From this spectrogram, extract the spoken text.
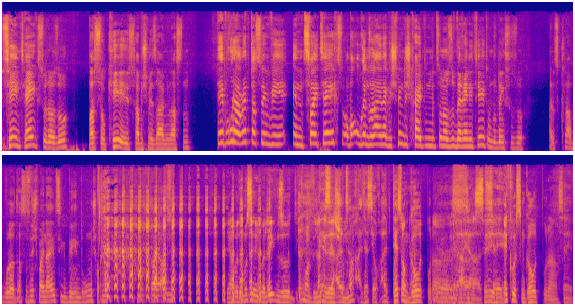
10 Takes oder so, was okay ist, habe ich mir sagen lassen. Der Bruder rappt das irgendwie in zwei Takes, aber auch in so einer Geschwindigkeit und mit so einer Souveränität. Und du denkst dir so, alles klar, Bruder, das ist nicht meine einzige Behinderung. Ich habe noch, noch drei andere. Ja, aber du musst ja überlegen, so, guck mal, wie lange der ist der, ja das schon alt, macht. Der ist ja auch alt. Der ist auch ein ne? Goat, Bruder. Ja, ja, safe. safe. Echo ist ein Goat, Bruder. Safe.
